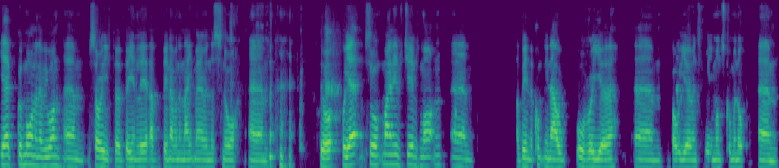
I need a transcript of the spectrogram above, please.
Yeah, good morning, everyone. Um, sorry for being late. I've been having a nightmare in the snow. Um, so, but yeah, so my name's James Martin. Um, I've been in the company now over a year, um, about a year and three months coming up. Um,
